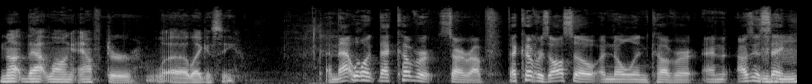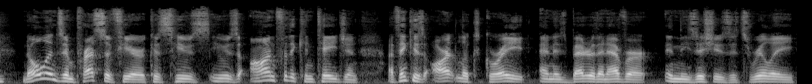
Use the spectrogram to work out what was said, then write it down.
not that long after uh, Legacy. And that one, that cover, sorry, Rob, that cover is also a Nolan cover. And I was going to say, Mhm. Nolan's impressive here because he was he was on for the Contagion. I think his art looks great and is better than ever in these issues. It's really,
